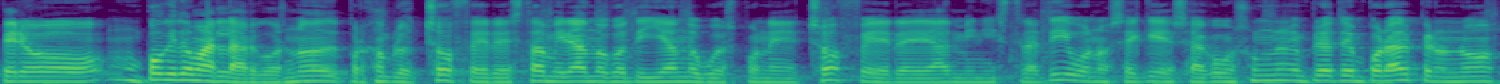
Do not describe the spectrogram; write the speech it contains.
pero un poquito más largos, ¿no? Por ejemplo, chofer, estado mirando, cotillando, pues pone chofer, eh, administrativo, no sé qué, o sea, como es un empleo temporal, pero no,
